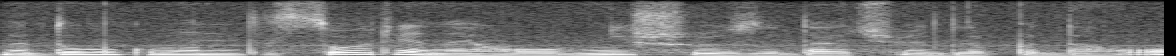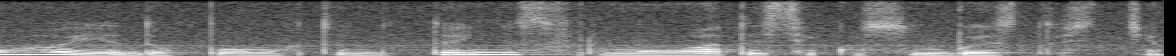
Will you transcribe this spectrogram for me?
На думку Монтесорі, найголовнішою задачею для педагога є допомогти дитині сформуватися як особистості.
